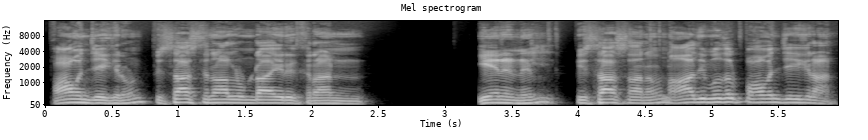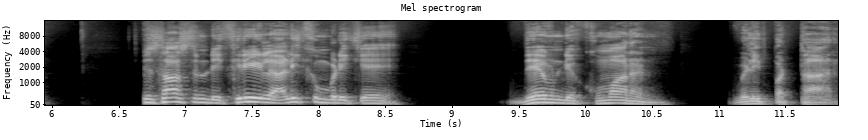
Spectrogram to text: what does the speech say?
பாவம் செய்கிறவன் பிசாசினால் உண்டாயிருக்கிறான். ஏனெனில் பிசாசானவன் ஆதி முதல் பாவம் செய்கிறான். பிசாசனுடைய கிரியைகளை அழிக்கும்படிக்கே தேவனுடைய குமாரன் வெளிப்பட்டார்.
